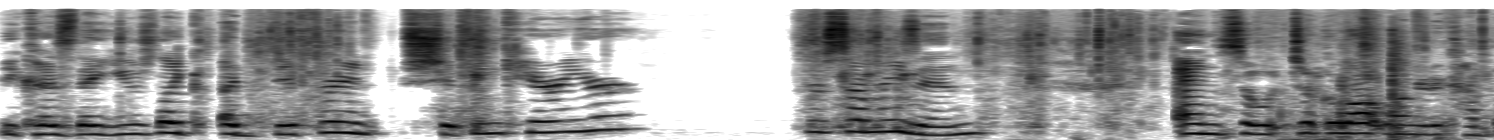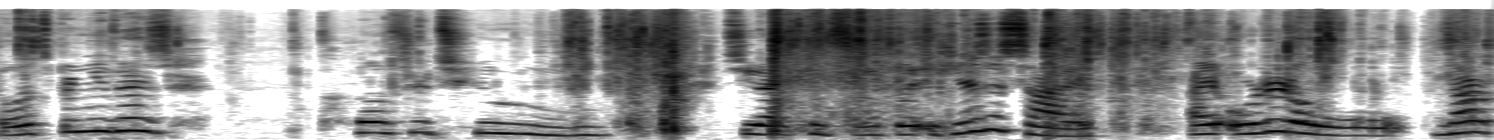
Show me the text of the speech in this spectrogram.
because they use like a different shipping carrier for some reason. And so it took a lot longer to come. But let's bring you guys closer to me so you guys can see. But here's the size. I ordered a not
